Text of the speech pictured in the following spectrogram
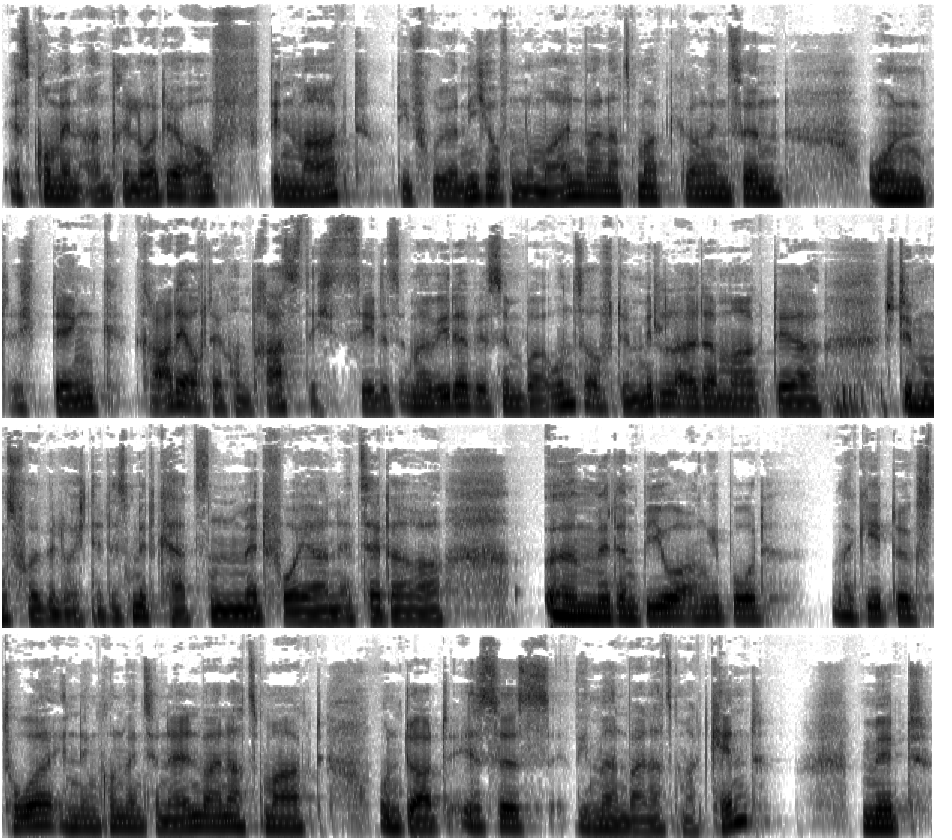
Es kommen andere Leute auf den Markt, die früher nicht auf den normalen Weihnachtsmarkt gegangen sind. Und ich denke, gerade auch der Kontrast, ich sehe das immer wieder, wir sind bei uns auf dem Mittelaltermarkt, der stimmungsvoll beleuchtet ist mit Kerzen, mit Feuern etc., äh, mit einem Bioangebot. Man geht durchs Tor in den konventionellen Weihnachtsmarkt und dort ist es, wie man einen Weihnachtsmarkt kennt, mit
